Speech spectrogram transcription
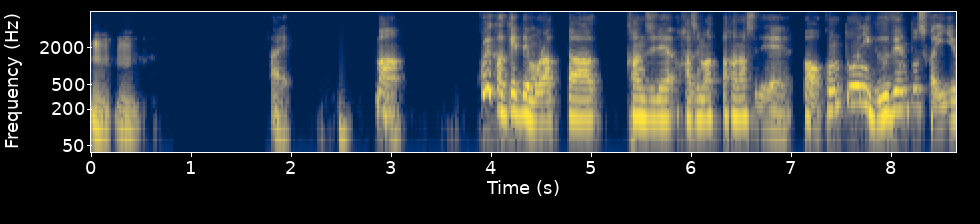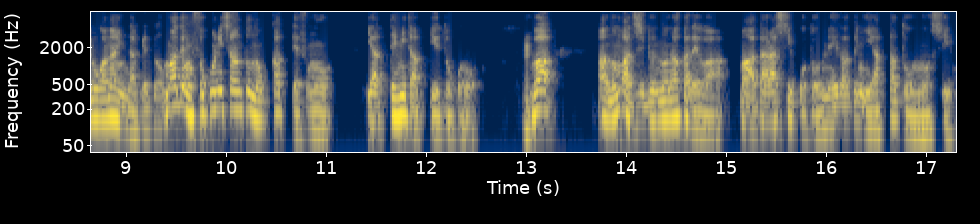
うんうん。はい。まあ、声かけてもらった感じで始まった話で、まあ本当に偶然としか言いようがないんだけど、まあでもそこにちゃんと乗っかって、その、やってみたっていうところは、あの、まあ自分の中では、まあ新しいことを明確にやったと思うし、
